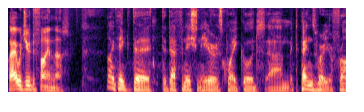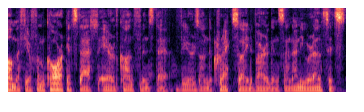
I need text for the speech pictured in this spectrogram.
How would you define that? I think the, the definition here is quite good. Um, it depends where you're from. If you're from Cork, it's that air of confidence that veers on the correct side of arrogance, and anywhere else, it's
